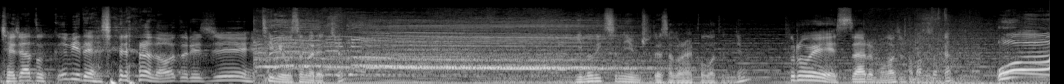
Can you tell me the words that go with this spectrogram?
제자도 급이 돼야 제자로 넣어드리지. 팀이 우승을 했죠? 이노닉스님 초대석을 할 거거든요. 프로의 SR을 뭐가 좀 잡았을까? 와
